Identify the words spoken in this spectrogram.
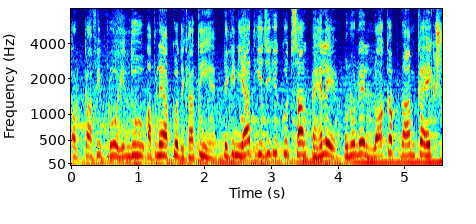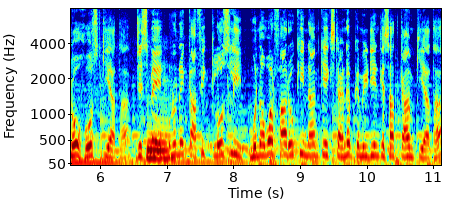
और काफ़ी प्रो हिंदू अपने आप को दिखाती है। लेकिन याद कीजिए की कुछ साल पहले उन्होंने लॉकअप नाम का एक शो होस्ट किया था जिसमें हम्म। उन्होंने काफ़ी क्लोजली मुनवर फारूकी नाम के एक स्टैंड अप कमेडियन के साथ काम किया था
